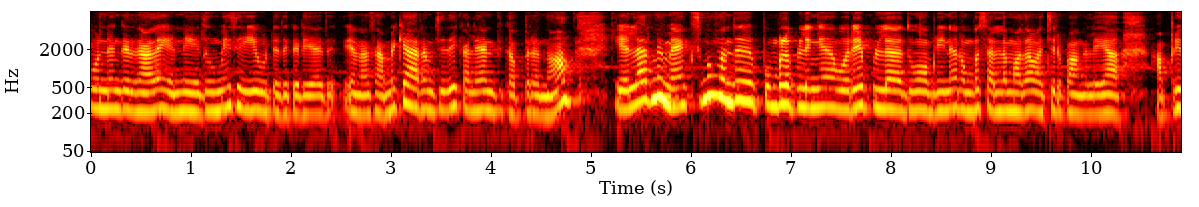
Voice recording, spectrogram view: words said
பொண்ணுங்கிறதுனால என்னை எதுவுமே செய்ய விட்டது கிடையாது. நான் சமைக்க ஆரம்பித்ததே கல்யாணத்துக்கு அப்புறம் தான். எல்லாருமே மேக்ஸிமம் வந்து பொம்பளை பிள்ளைங்க ஒரே பிள்ளை அதுவும் அப்படின்னா ரொம்ப செல்லமாக தான் வச்சுருப்பாங்க இல்லையா? அப்படி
